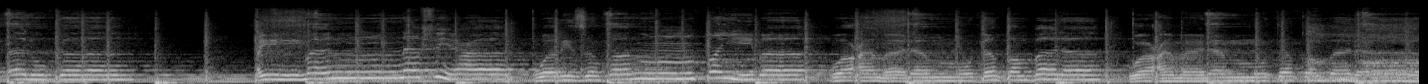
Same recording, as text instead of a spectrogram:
أسألك علما نافعا ورزقا طيبا وعملا متقبلا وعملا متقبلا.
